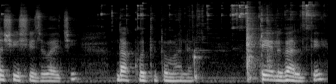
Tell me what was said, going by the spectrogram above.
तशी शिजवायची. दाखवते तुम्हाला. तेल घालते.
